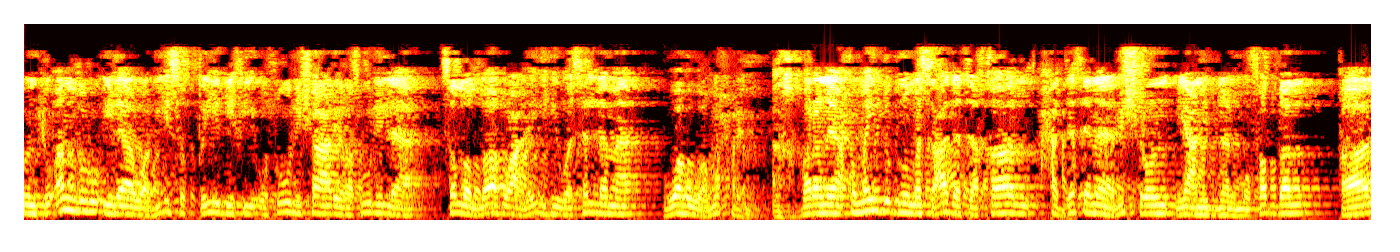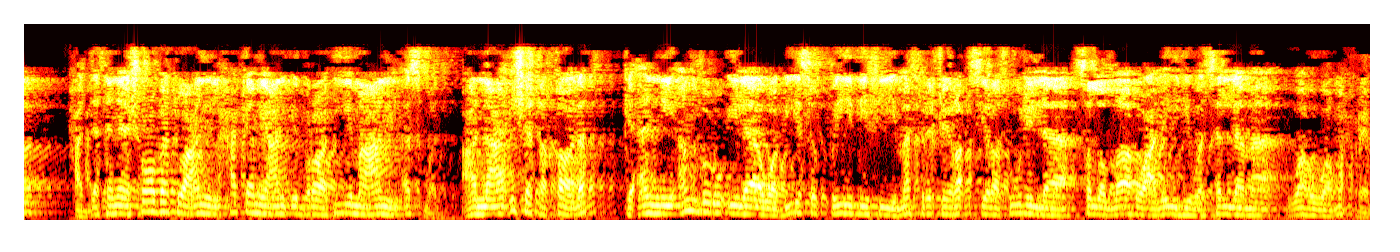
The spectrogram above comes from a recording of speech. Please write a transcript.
كنت أنظر إلى وبيس الطيب في أصول شعر رسول الله صلى الله عليه وسلم وهو محرم. أخبرنا حميد بن مسعدة قال حدثنا بشر يعني ابن المفضل قال حدثنا شعبة عن الحكم عن إبراهيم عن الأسود عن عائشة قالت كأني أنظر إلى وبيس الطيب في مفرق رأس رسول الله صلى الله عليه وسلم وهو محرم.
